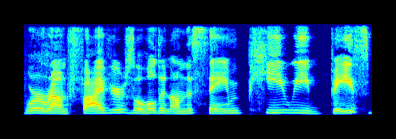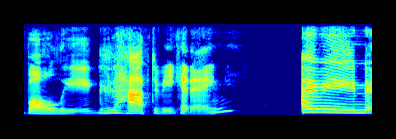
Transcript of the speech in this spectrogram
were around five years old and on the same Pee Wee baseball league. You have to be kidding. I mean,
